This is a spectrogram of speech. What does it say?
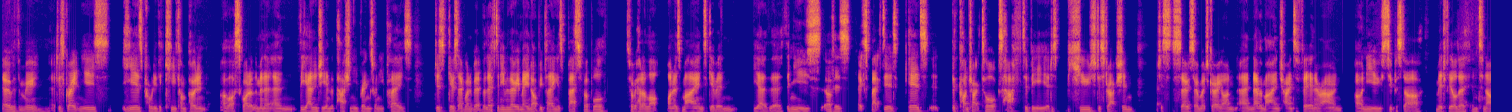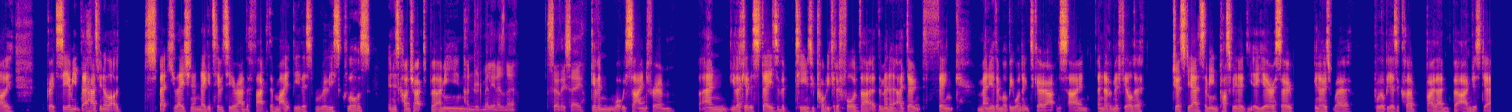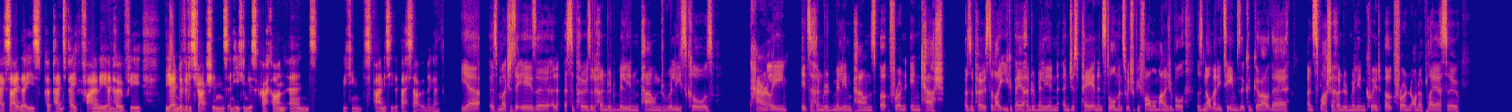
Over the moon. Just great news. He is probably the key component of our squad at the minute, and the energy and the passion he brings when he plays just gives everyone a bit of a lift. And even though he may not be playing his best football, he's probably had a lot on his mind given yeah the the news of his expected kid the contract talks have to be a just huge distraction. Just so, so much going on. And never mind trying to fit in around our new superstar midfielder in Tonali. Great to see. I mean, there has been a lot of speculation and negativity around the fact there might be this release clause in his contract. But I mean, 100 million, isn't it? So they say. Given what we signed for him, and you look at the state of the teams who probably could afford that at the minute, I don't think many of them will be wanting to go out and sign another midfielder just yet. I mean, possibly in a, a year or so, who knows where we'll be as a club by then. But I'm just yeah excited that he's put pen to paper finally, and hopefully the end of the distractions, and he can just crack on, and we can finally see the best out of him again. Yeah, as much as it is a, a, supposed hundred million pound release clause, apparently it's a hundred million pounds upfront in cash, as opposed to like you could pay a hundred million and just pay it in installments, which would be far more manageable. There's not many teams that could go out there and splash a hundred million quid upfront on a player, so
